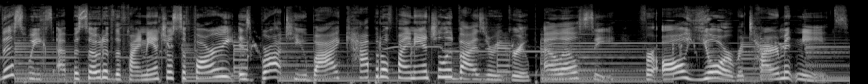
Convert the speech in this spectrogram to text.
This week's episode of the Financial Safari is brought to you by Capital Financial Advisory Group, LLC, for all your retirement needs.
